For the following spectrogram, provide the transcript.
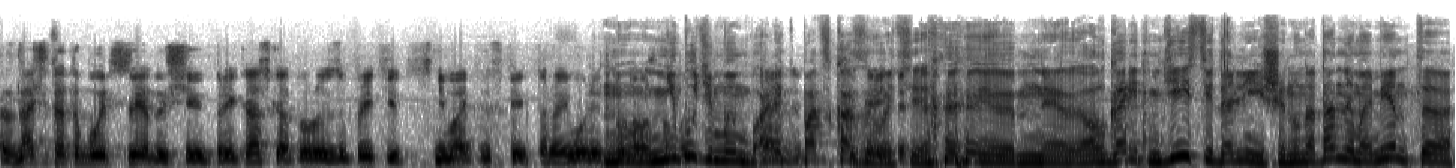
Значит, это будет следующий приказ, который запретит снимать инспектора. Его лицо Ну, не быть будем им, тайным, Олег, подсказывать э, э, алгоритм действий дальнейший, но на данный момент э,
